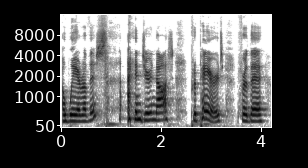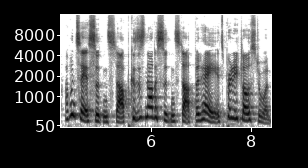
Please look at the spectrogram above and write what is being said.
aware of it and you're not prepared for the, I wouldn't say a sudden stop because it's not a sudden stop, but hey, it's pretty close to one.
